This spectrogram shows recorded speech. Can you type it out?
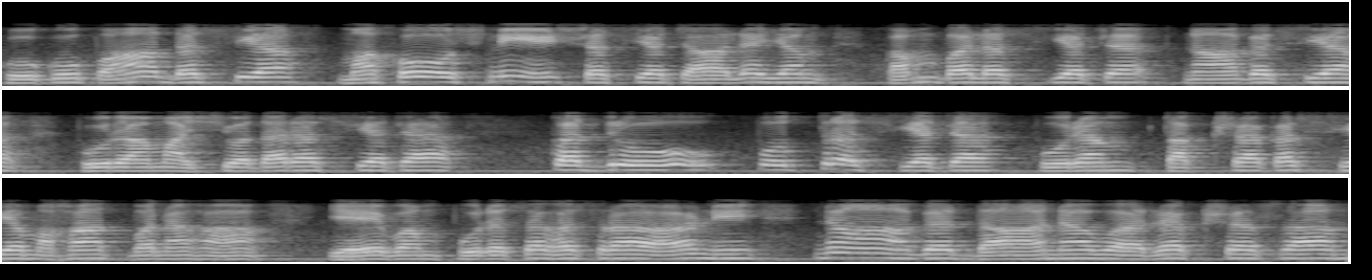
कुकुपादस्य महोष्णीषस्य चालयं कम्बलस्य च नागस्य पुरमश्वतरस्य च कद्रूपुत्रस्य च पुरं तक्षकस्य महात्मनः। एवं पुरसहस्राणि नागदानवरक्षसां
